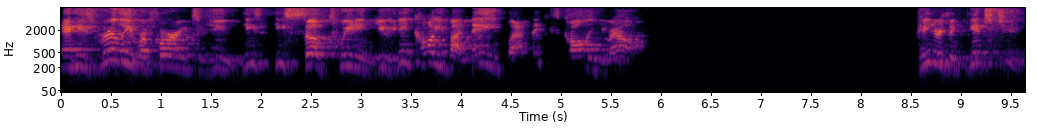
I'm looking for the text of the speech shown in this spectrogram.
And he's really referring to you. He's he's subtweeting you. He didn't call you by name, but I think he's calling you out. Peter's against you.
